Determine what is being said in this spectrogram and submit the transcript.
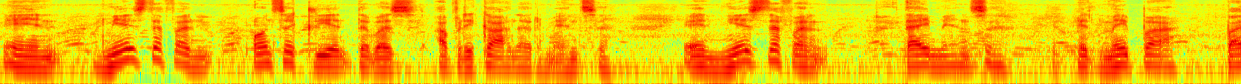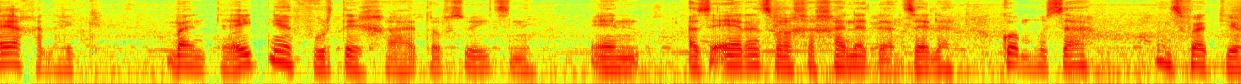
En meeste van ons kliënte was Afrikaner mense. En meeste van daai mense het my pa baie gelyk want hy het nie 'n voertuig gehad of so iets nie. En as eers wil gegaan het dan sê hulle kom Musa ons vat jou.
